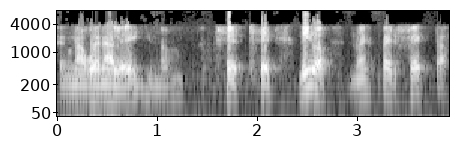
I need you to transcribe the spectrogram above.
es una buena ley, ¿no? Este, digo, no es perfecta,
